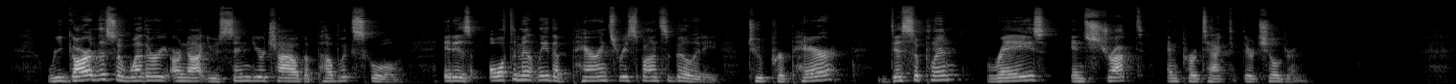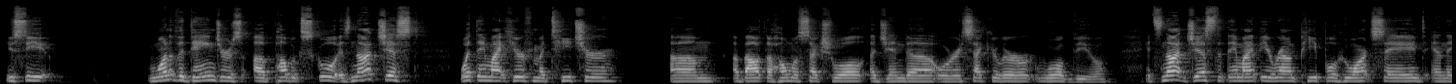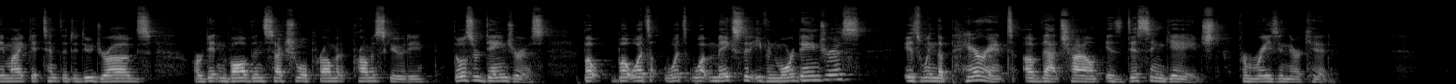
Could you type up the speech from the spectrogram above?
Regardless of whether or not you send your child to public school, it is ultimately the parent's responsibility to prepare, discipline, raise, instruct, and protect their children. You see, one of the dangers of public school is not just what they might hear from a teacher um, about the homosexual agenda or a secular worldview. It's not just that they might be around people who aren't saved and they might get tempted to do drugs or get involved in sexual prom- promiscuity. Those are dangerous. But, but what's, what's, what makes it even more dangerous is when the parent of that child is disengaged from raising their kid.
